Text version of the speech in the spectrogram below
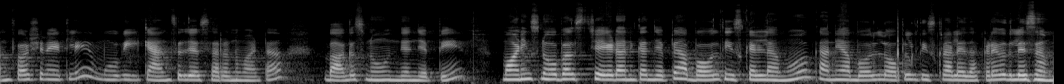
అన్ఫార్చునేట్లీ మూవీ క్యాన్సిల్ చేశారనమాట బాగా స్నో ఉంది అని చెప్పి. మార్నింగ్ స్నో బాల్స్ చేయడానికి అని చెప్పి ఆ బౌల్ తీసుకెళ్ళాము. కానీ ఆ బౌల్ లోపలికి తీసుకురాలేదు. అక్కడే వదిలేసాము.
